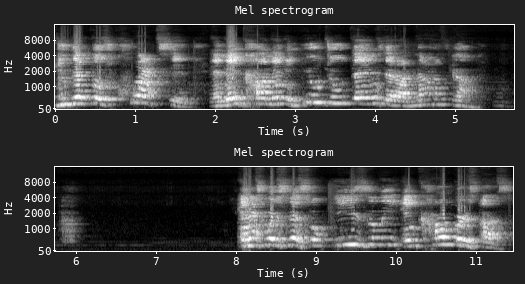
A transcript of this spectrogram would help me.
You get those cracks in, and they come in, and you do things that are not of God. And that's what it says. So easily encumbers us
